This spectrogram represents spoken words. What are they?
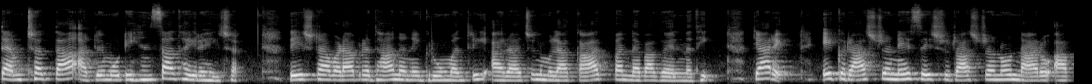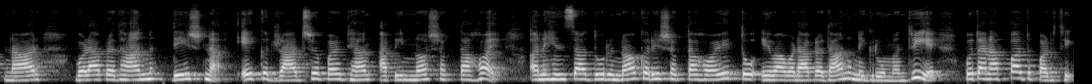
તેમ છતાં આટલી મોટી હિંસા થઈ રહી છે. દેશના વડાપ્રધાન અને ગૃહમંત્રી આ રાજ્યની મુલાકાત પણ લેવા ગયેલ નથી. ત્યારે એક રાષ્ટ્રને શ્રેષ્ઠ રાષ્ટ્રનો નારો આપનાર વડાપ્રધાન દેશના એક રાજ્ય પર ધ્યાન આપી ન શકતા હોય અને હિંસા દૂર ન કરી શકતા હોય તો એવા વડાપ્રધાન અને ગૃહમંત્રીએ પોતાના પદ પરથી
